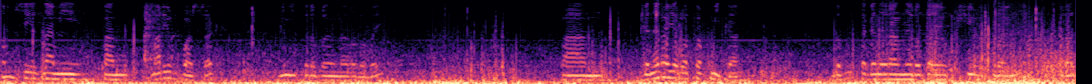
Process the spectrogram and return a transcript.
Są dzisiaj z nami pan Mariusz Błaszczak, minister obrony narodowej, pan generał Jarosław Mika, dowódca generalny rodzajów sił zbrojnych oraz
